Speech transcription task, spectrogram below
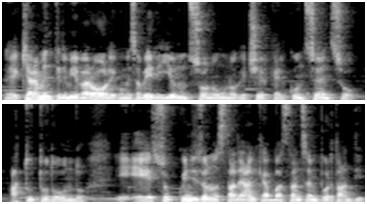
Eh, chiaramente le mie parole, come sapete, io non sono uno che cerca il consenso a tutto tondo e, e so, quindi sono state anche abbastanza importanti,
